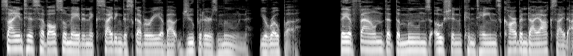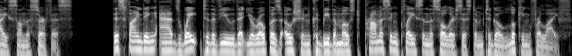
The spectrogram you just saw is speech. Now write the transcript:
Scientists have also made an exciting discovery about Jupiter's moon, Europa. They have found that the moon's ocean contains carbon dioxide ice on the surface. This finding adds weight to the view that Europa's ocean could be the most promising place in the solar system to go looking for life.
